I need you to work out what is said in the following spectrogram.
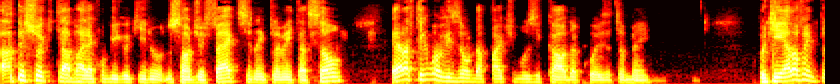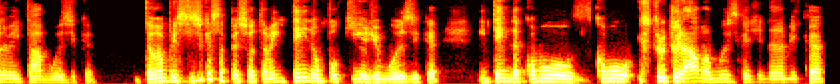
a pessoa que trabalha comigo aqui no, no Sound Effects, na implementação, ela tem uma visão da parte musical da coisa também. Porque ela vai implementar a música. Então eu preciso que essa pessoa também entenda um pouquinho de música, entenda como, como estruturar uma música dinâmica.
